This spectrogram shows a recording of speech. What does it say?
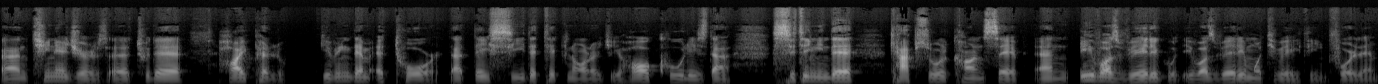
and teenagers uh, to the Hyperloop, giving them a tour that they see the technology. How cool is that? Sitting in the capsule concept, and it was very good. It was very motivating for them.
